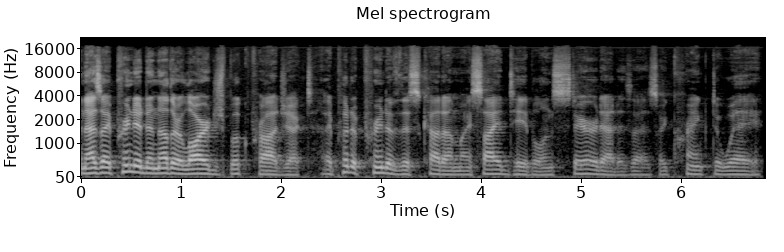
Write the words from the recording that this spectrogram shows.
And as I printed another large book project, I put a print of this cut on my side table and stared at it as I cranked away.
